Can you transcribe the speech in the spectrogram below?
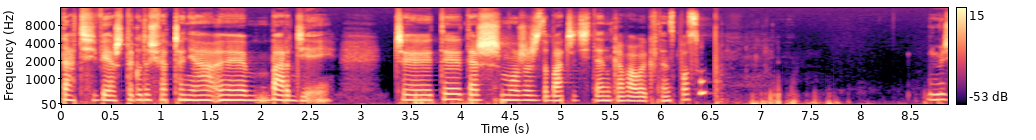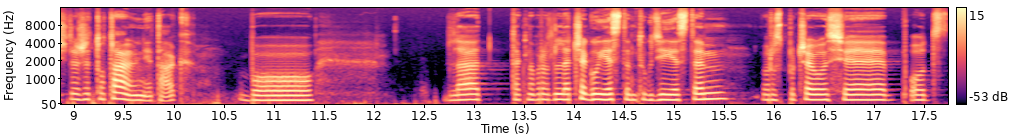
Dać, wiesz, tego doświadczenia bardziej. Czy ty też możesz zobaczyć ten kawałek w ten sposób? Myślę, że totalnie tak, bo dla, tak naprawdę dlaczego jestem tu, gdzie jestem, rozpoczęło się od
